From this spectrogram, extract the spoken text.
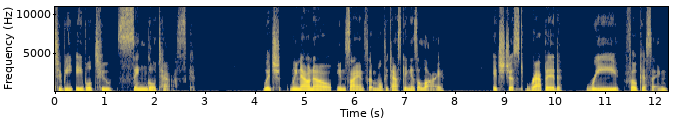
to be able to single task which we now know in science that multitasking is a lie. It's just mm-hmm. rapid refocusing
